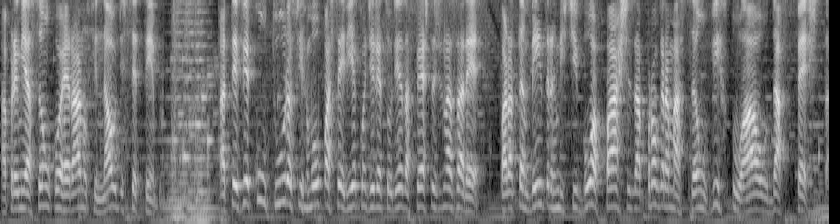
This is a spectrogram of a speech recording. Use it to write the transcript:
A premiação ocorrerá no final de setembro. A TV Cultura firmou parceria com a diretoria da Festa de Nazaré para também transmitir boa parte da programação virtual da festa.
